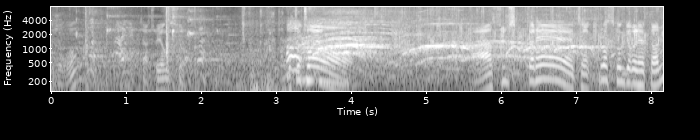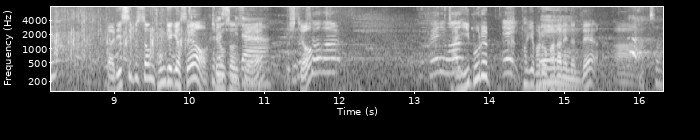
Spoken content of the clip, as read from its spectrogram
허정우. 자, 조영수. 이쪽 좋아요. 아, 순식간에 저 크로스 공격을 했던 자, 리시브성 공격이었어요. 조영 선수의. 그렇습니다. 보시죠. Six-over, 21. 자, 이 볼을 급하게 바로 네. 받아냈는데 아, 그렇죠.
